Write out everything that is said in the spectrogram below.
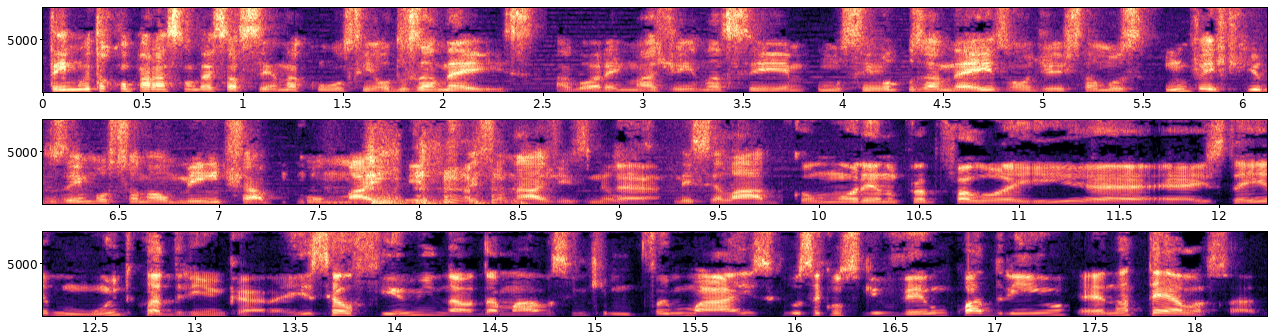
Tem muita comparação dessa cena com o Senhor dos Anéis. Agora imagina se um Senhor dos Anéis onde estamos investidos emocionalmente com mais personagens, meu, é. nesse lado. Como o Moreno próprio falou aí, é, é, isso daí é muito quadrinho, cara. Esse é o filme na, da Marvel, assim, que foi mais que você conseguiu ver um quadrinho é, na tela, sabe?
